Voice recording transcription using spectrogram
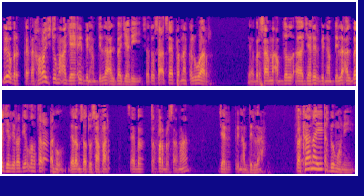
Beliau berkata, "Kharajtu ma'a Jarir bin Abdullah Al-Bajali." Suatu saat saya pernah keluar ya bersama Abdul uh, Jarir bin Abdullah Al-Bajali radhiyallahu taala anhu dalam suatu safar. Saya bersafar bersama Jarir bin Abdullah. Fakana yakhdumuni.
